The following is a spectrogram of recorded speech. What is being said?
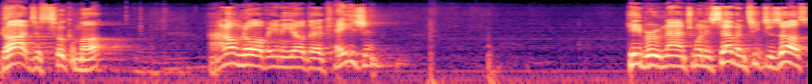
God just took them up. I don't know of any other occasion. Hebrew 9:27 teaches us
